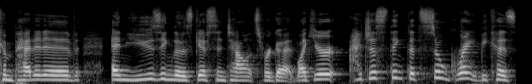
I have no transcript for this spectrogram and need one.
competitive and using those gifts and talents for good. Like you're I just think that's so great because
